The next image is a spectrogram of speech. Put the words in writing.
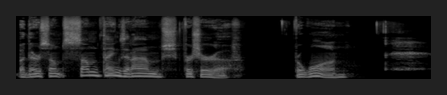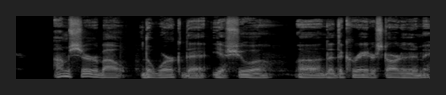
But there's some some things that I'm sh- for sure of. For one, I'm sure about the work that Yeshua, uh, that the Creator started in me.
